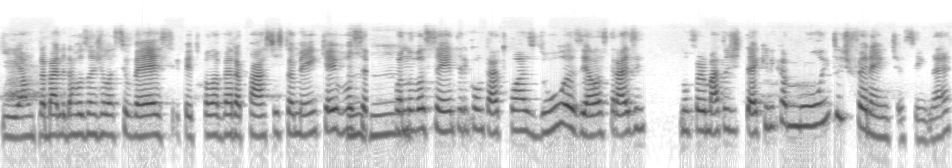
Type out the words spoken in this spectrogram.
que é um trabalho da Rosângela Silvestre, feito pela Vera Passos também, que aí você, uhum. quando você entra em contato com as duas, e elas trazem num formato de técnica muito diferente, assim, né?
